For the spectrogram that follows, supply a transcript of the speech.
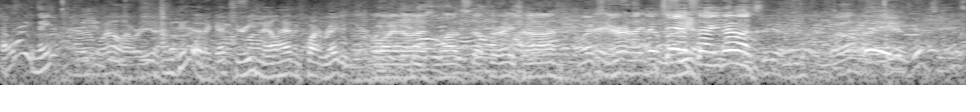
How are you, man? Well, how are you? I'm good. I got your email. I haven't quite read it yet. Oh, I know. There's a lot of stuff there. Hey, John. Hey, Aaron. How you doing? Chance, how you doing? Well, hey. Good, Chance.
